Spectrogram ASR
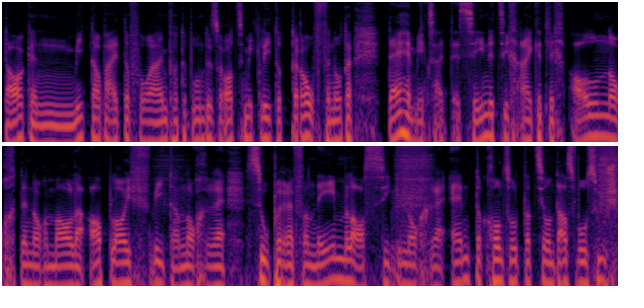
Tagen einen Mitarbeiter von einem der Bundesratsmitglieder getroffen, oder? Der hat mir gesagt, es sehnen sich eigentlich all nach den normalen Abläufen wieder, nach einer sauberen Vernehmlassung, nach einer Ämterkonsultation, das, was sonst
